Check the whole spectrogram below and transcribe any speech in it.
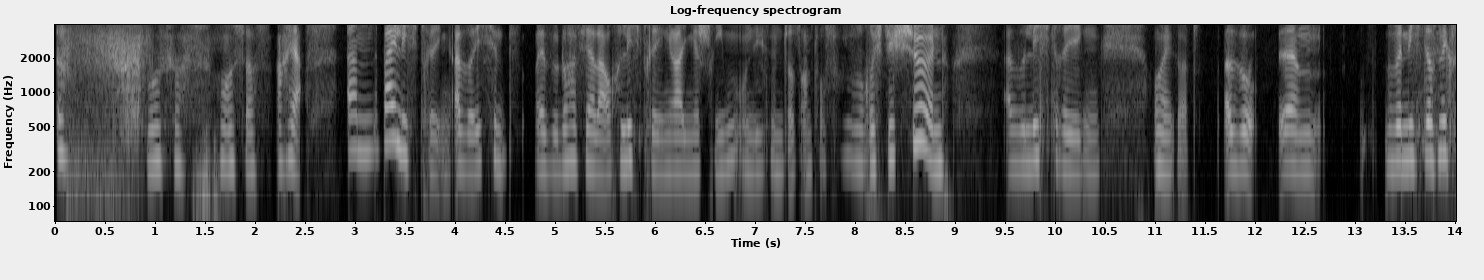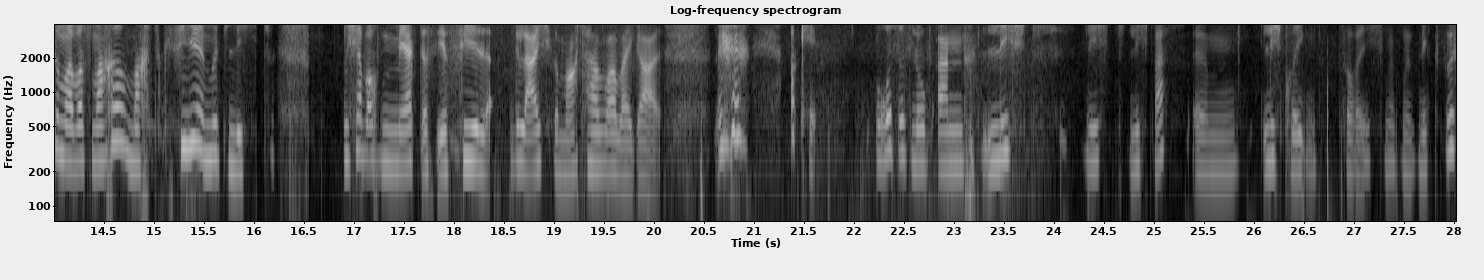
äh, wo ist das? Wo ist das? Ach ja, ähm, bei Lichtregen. Also ich finde, also du hast ja da auch Lichtregen reingeschrieben und ich finde das einfach so richtig schön. Also Lichtregen. Oh mein Gott. Also, ähm, wenn ich das nächste Mal was mache, macht viel mit Licht. Ich habe auch bemerkt, dass ihr viel gleich gemacht habt, aber egal. okay. Großes Lob an Licht, Licht, Licht was? Ähm, Lichtregen. Sorry, ich merke mit nichts.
